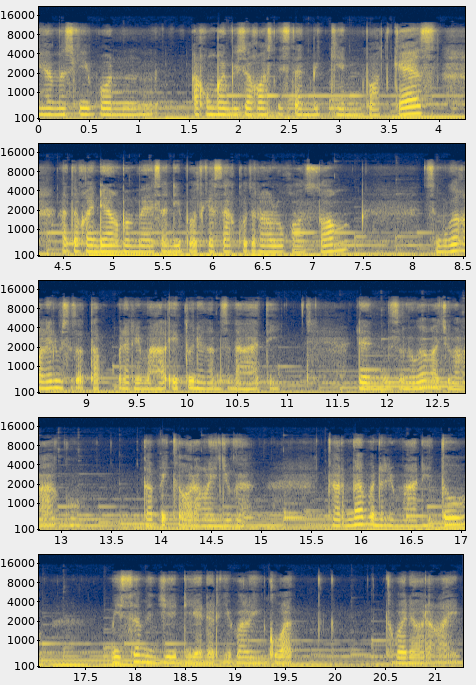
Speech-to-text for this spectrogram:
Ya meskipun aku nggak bisa konsisten bikin podcast atau kadang pembahasan di podcast aku terlalu kosong, semoga kalian bisa tetap menerima hal itu dengan senang hati. Dan semoga nggak cuma ke aku, tapi ke orang lain juga. Karena penerimaan itu bisa menjadi energi paling kuat kepada orang lain.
